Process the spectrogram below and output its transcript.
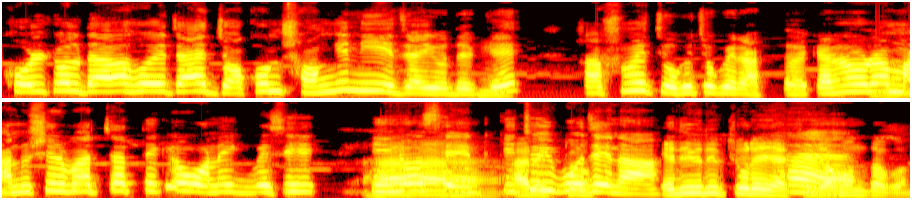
খোল টোল দেওয়া হয়ে যায় যখন সঙ্গে নিয়ে যাই ওদেরকে সবসময় চোখে চোখে রাখতে হয়। কারণ ওরা মানুষের বাচ্চার থেকেও অনেক বেশি হ্যাঁ, ইনোসেন্ট কিছুই বোঝে না। এদিক ওদিক চলে যাচ্ছে হ্যাঁ। যখন তখন।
